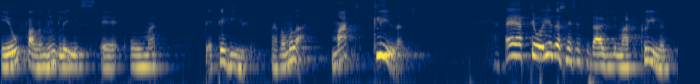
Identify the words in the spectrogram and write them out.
Eu falando inglês é uma é terrível, mas vamos lá. McClelland. É a teoria das necessidades de McClelland.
